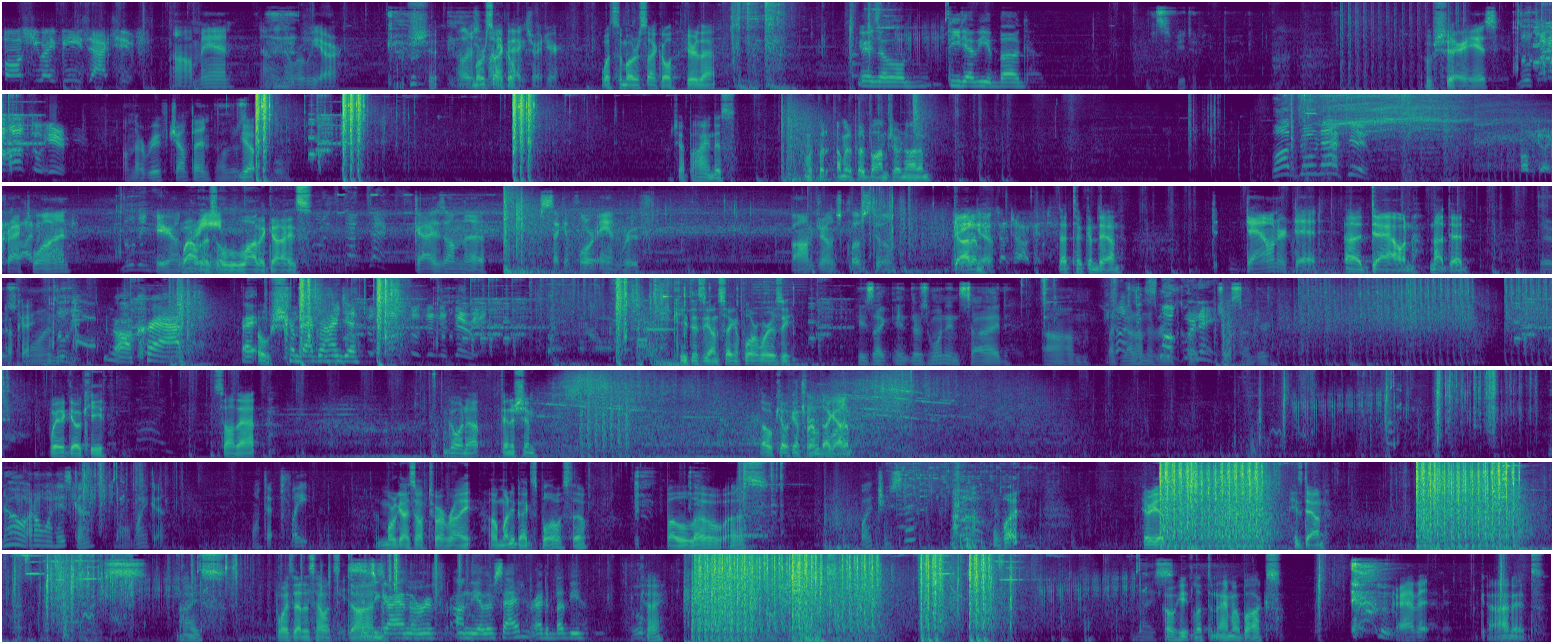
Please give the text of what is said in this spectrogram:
fast UAV is active. Oh man, now they know where we are. Oh, shit. Oh, there's money motorcycle. bags right here. What's the motorcycle? Hear that? There's a little VW bug. It's VW bug. Oh shit. There he is Got a hostile here. on the roof jumping. Oh, there's Yep. a couple. Watch out behind us. I'm gonna put I'm gonna put a bomb drone on him. Bomb drone active. Bomb Cracked one. Here on Wow, there's a lot of guys. Guys on the second floor and roof. Bomb drone's close to him. There Got him. go. That took him down. D- down or dead? Uh, down, not dead. There's Okay. one. Oh crap! Right, Oh, sh- come back behind you. Hostiles in this area. Keith, is he on second floor? Where is he? He's like, in, there's one inside. Um, like not on the roof, but just under. Way to go, Keith. Saw that. I'm going up. Finish him. Oh, kill confirmed. I got him. No, I don't want his gun. I want my gun. I want that plate. More guys off to our right. Oh, Moneybags below us, though. Below us. What'd you say? What? Here he is. He's down. Nice. Nice. Boys, that is how it's Yes. done. There's a guy on the roof on the other side, right above you. Okay. Nice. Oh, he left an ammo box. Grab it. Got it.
